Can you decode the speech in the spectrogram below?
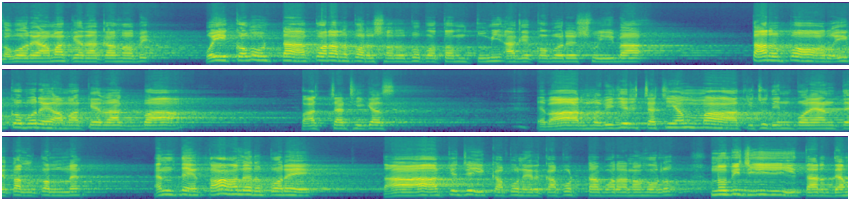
কবরে আমাকে রাখা হবে, ওই কবরটা করার পর সর্বপ্রথম তুমি আগে কবরে শুইবা, তারপর ওই কবরে আমাকে রাখবা। বাচ্চা ঠিক আছে। এবার নবীজির চাচি আম্মা কিছুদিন পরে এন্তেকাল করলেন। এন্তেকালের পরে তাকে যেই কাপনের কাপড়টা পরানো হলো, নবীজি তার দেহ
